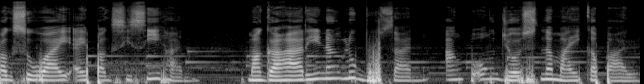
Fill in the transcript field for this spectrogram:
pagsuway ay pagsisihan, maghahari ng lubusan ang poong Diyos na may kapal.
